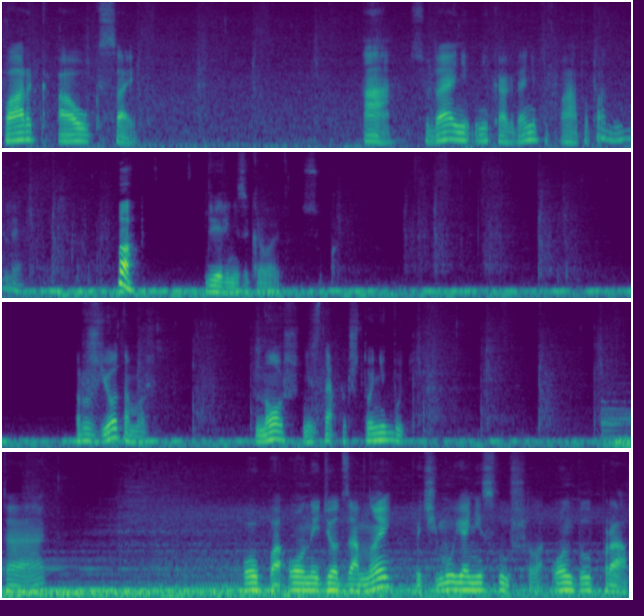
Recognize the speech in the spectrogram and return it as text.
Парк Ауксайд. А, сюда я ни- никогда не попаду. А, попаду, блядь. А! Двери не закрывают, сука. Ружье там, может? Нож, не знаю, хоть что-нибудь. Так. Опа, он идет за мной. Почему я не слушала? Он был прав.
